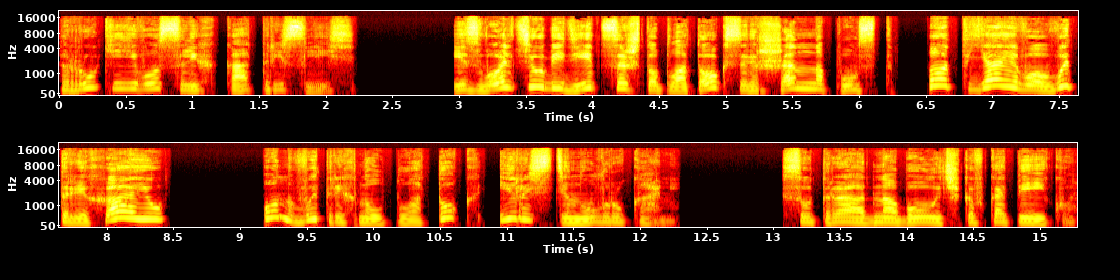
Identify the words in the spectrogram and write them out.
Руки его слегка тряслись. «Извольте убедиться, что платок совершенно пуст. Вот я его вытряхаю». Он вытряхнул платок и растянул руками. С утра одна булочка в копейку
